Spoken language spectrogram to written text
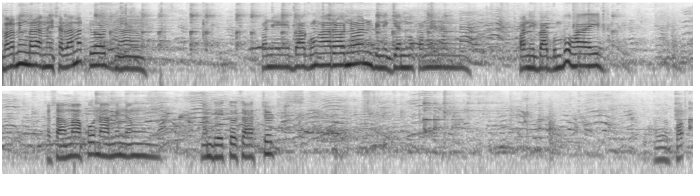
Maraming maraming salamat Lord na panibagong araw naman binigyan mo kami ng panibagong buhay. Kasama po namin ng nandito sa church. Ayun po.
